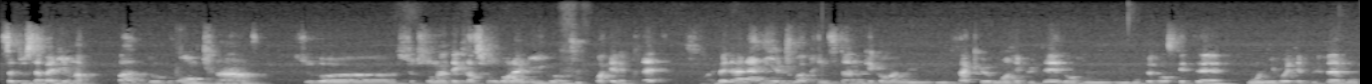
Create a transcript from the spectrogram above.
Satou Sabali, on n'a pas de grandes craintes sur, euh, sur son intégration dans la ligue. Je crois qu'elle est prête. Là, Larry, elle joue à Princeton, qui est quand même une, fac moins réputée, dans une, une, conférence qui était, dont le niveau était plus faible. Donc,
